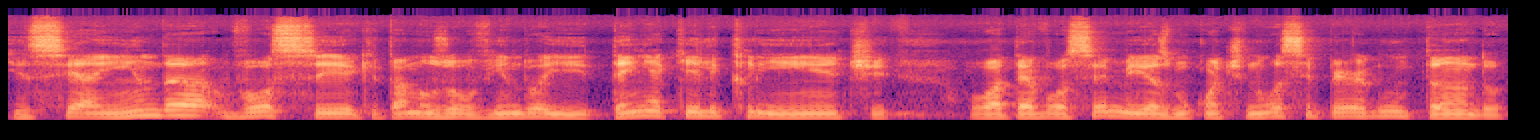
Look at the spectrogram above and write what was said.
E se ainda você que está nos ouvindo aí tem aquele cliente ou até você mesmo continua se perguntando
